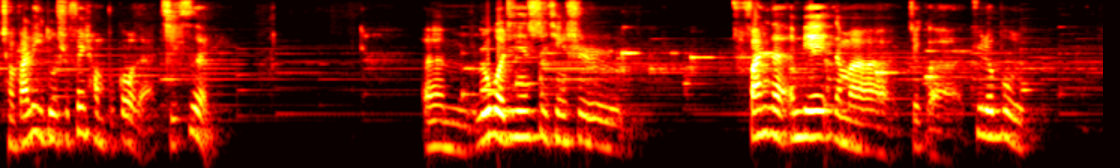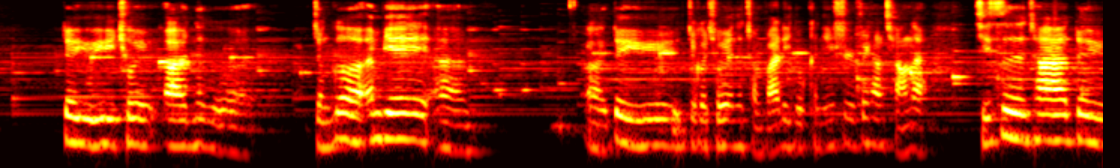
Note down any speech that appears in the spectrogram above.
惩罚力度是非常不够的。其次，嗯，如果这件事情是发生在 NBA，那么这个俱乐部对于球员啊那个。整个 NBA，呃，呃，对于这个球员的惩罚力度肯定是非常强的。其次，他对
